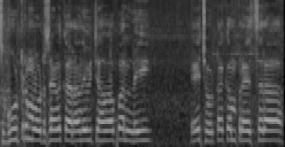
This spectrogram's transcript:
ਸਕੂਟਰ, ਮੋਟਰਸਾਈਕਲ ਕਾਰਾਂ ਦੇ ਵਿੱਚ ਹਵਾ ਭਰਨ ਲਈ, ਇਹ ਛੋਟਾ ਕੰਪਰੈਸਰ ਆ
